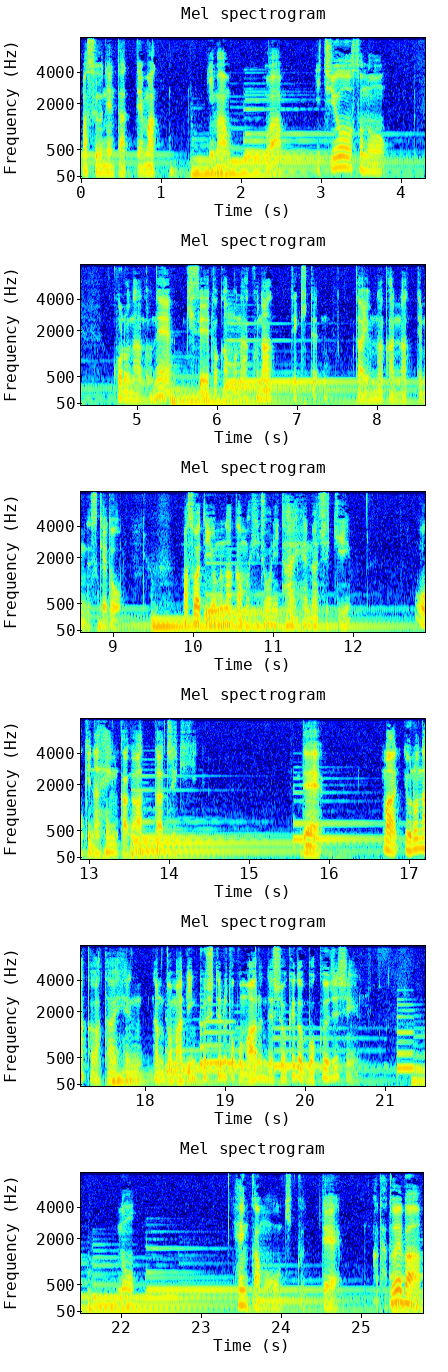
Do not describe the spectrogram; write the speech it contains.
まあ、数年経ってまあ今は一応そのコロナのね規制とかもなくなってきてた世の中になってるんですけどまあそうやって世の中も非常に大変な時期大きな変化があった時期。でまあ世の中が大変なのとまあリンクしてるとこもあるんでしょうけど僕自身の変化も大きくって、まあ、例えば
